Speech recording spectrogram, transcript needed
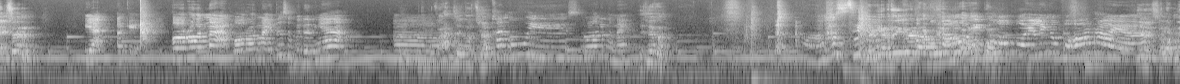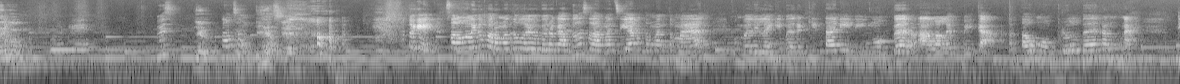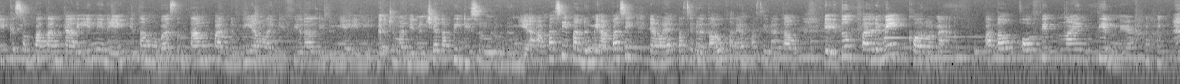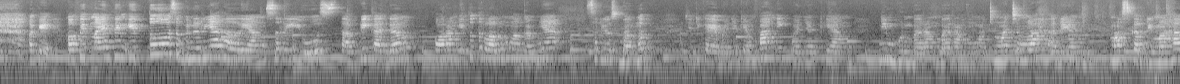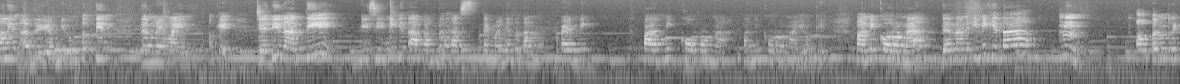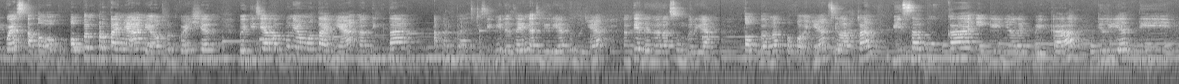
Action. Ya, oke. Corona, corona itu sebenarnya eh, kan wis, ulangi mana? Tuh. Masih. Gak ngerti gue tak apa Kamu apa. iku apa iling apa ora ya? Ya, assalamualaikum. Oke. Wis, Ya. Langsung? Iya, sih. Oke, assalamualaikum warahmatullahi wabarakatuh. Selamat siang teman-teman. Kembali lagi bareng kita nih di ngobar ala Lab BK atau ngobrol bareng. Nah, di kesempatan kali ini nih kita mau bahas tentang pandemi yang lagi viral di dunia ini. Nggak cuma di Indonesia tapi di seluruh dunia. Apa sih pandemi apa sih? Yang lain pasti udah tahu, kalian pasti udah tahu. Yaitu pandemi Corona atau COVID-19 ya. Oke, COVID-19 itu sebenarnya hal yang serius, tapi kadang orang itu terlalu menganggapnya serius banget. Jadi kayak banyak yang panik, banyak yang nimbun barang-barang macem-macem lah. Ada yang masker dimahalin, ada yang diumpetin dan lain-lain. Oke, jadi nanti di sini kita akan bahas temanya tentang panik panik corona. Panik corona ya oke. Panik corona. Dan ini kita open request atau op- open pertanyaan ya open question. Bagi siapa pun yang mau tanya nanti kita akan bahas di sini. Dan saya nggak sendirian tentunya. Nanti ada narasumber yang top banget pokoknya. Silahkan bisa buka IG-nya Lab BK dilihat di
